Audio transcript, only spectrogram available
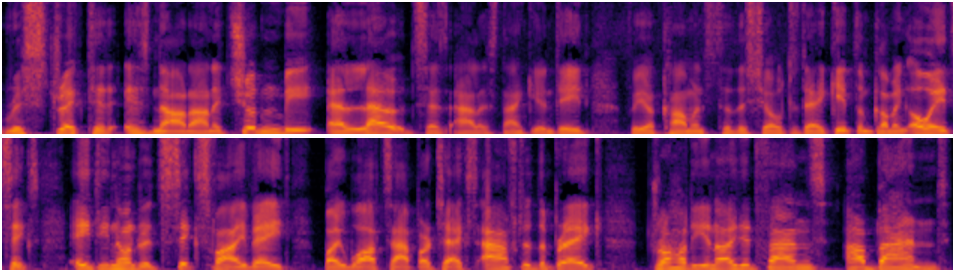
restricted is not on. It shouldn't be allowed, says Alice. Thank you indeed for your comments to the show today. Keep them coming. 086 1800 658 by WhatsApp or text. After the break, Drogheda United fans are banned.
